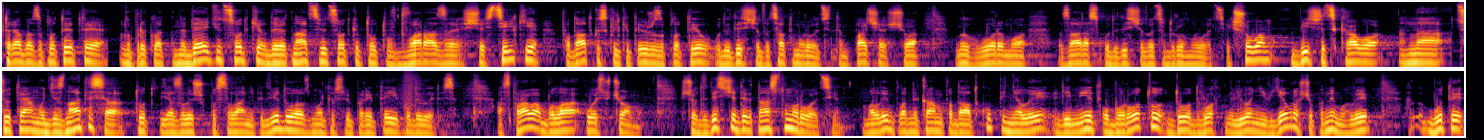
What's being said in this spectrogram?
треба заплатити, наприклад, не 9%, а 19%, тобто в два рази ще стільки податку, скільки ти вже заплатив у 2020 році. Тим паче, що ми говоримо зараз у 2022 році. Якщо вам більше цікаво на цю тему дізнатися, тут я залишу посилання під відео, зможете собі перейти і подивитися. А справа була ось в чому: що в 2019 році малим платникам податку підняли ліміт обороту до 2 мільйонів євро, щоб вони могли бути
